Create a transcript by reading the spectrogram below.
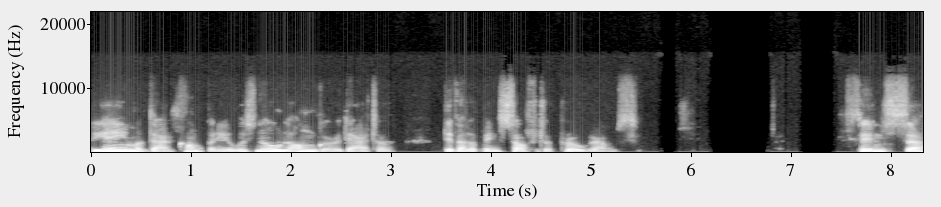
the aim of that company was no longer that of developing software programs. Since uh,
